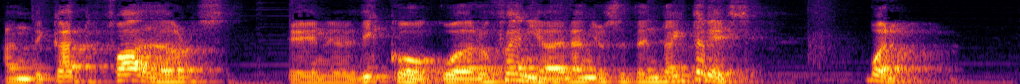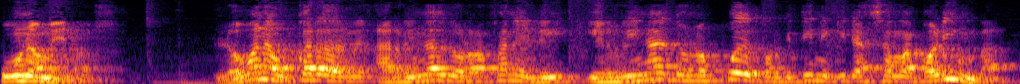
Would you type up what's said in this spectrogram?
and the Cat Fathers en el disco Cuadrofenia del año 73. Bueno, uno menos. Lo van a buscar a, a Rinaldo Raffanelli y Rinaldo no puede porque tiene que ir a hacer la colimba.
